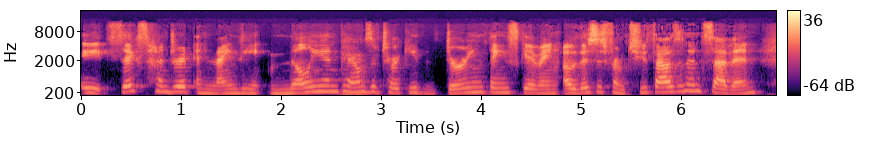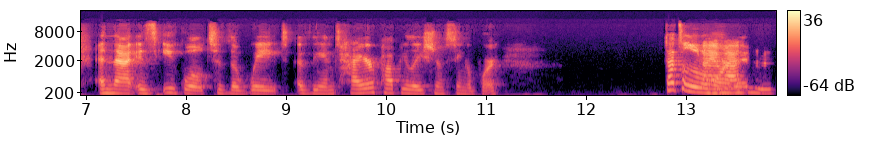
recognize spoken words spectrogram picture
ate 690 million pounds of turkey during Thanksgiving. Oh, this is from 2007, and that is equal to the weight of the entire population of Singapore. That's a little I more. imagine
